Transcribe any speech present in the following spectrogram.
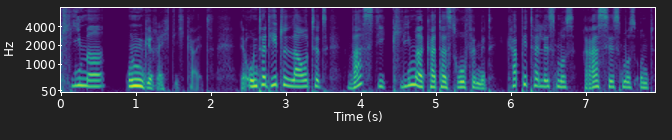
Klimaungerechtigkeit. Der Untertitel lautet Was die Klimakatastrophe mit Kapitalismus, Rassismus und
